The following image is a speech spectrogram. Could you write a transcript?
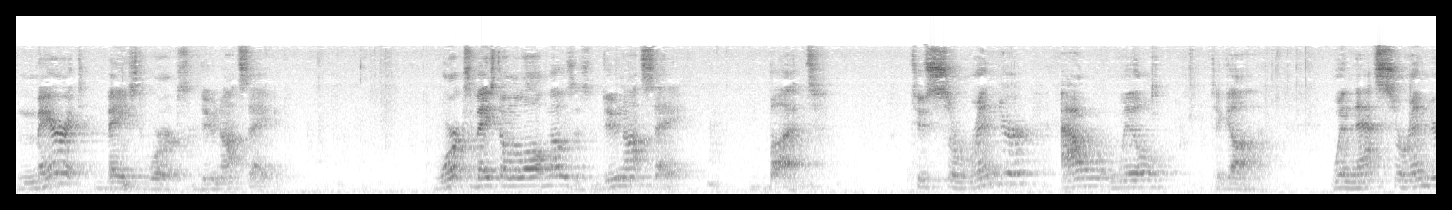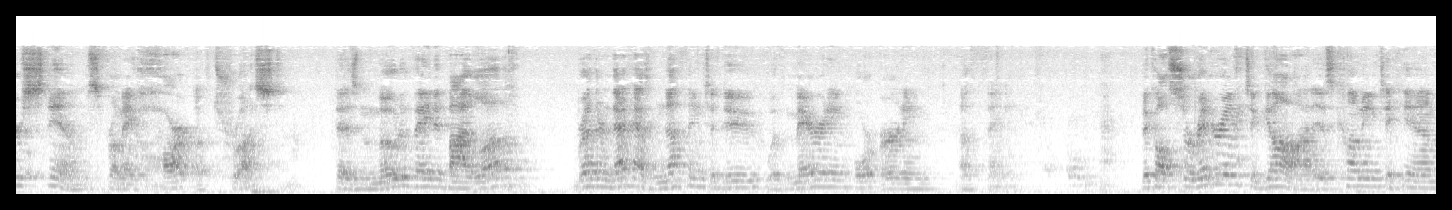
Merit-based works do not save. Works based on the law of Moses do not save, but to surrender our will to God. When that surrender stems from a heart of trust that is motivated by love, brethren, that has nothing to do with meriting or earning a thing. Because surrendering to God is coming to Him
